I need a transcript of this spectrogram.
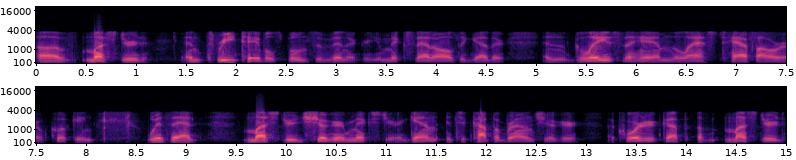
of mustard, and three tablespoons of vinegar. You mix that all together and glaze the ham the last half hour of cooking with that mustard sugar mixture. Again, it's a cup of brown sugar, a quarter cup of mustard.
